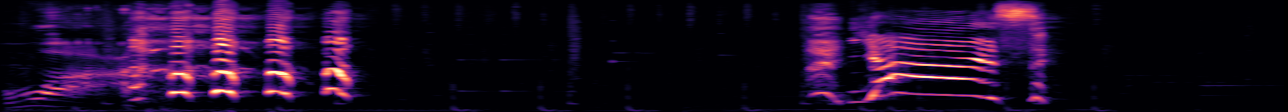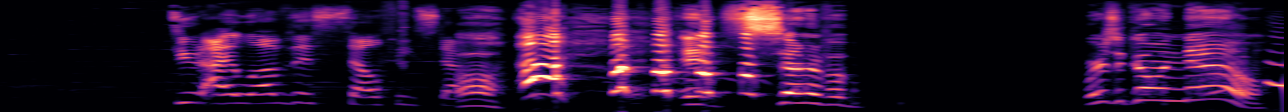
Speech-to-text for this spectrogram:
Wow. yes. Dude, I love this selfie stuff. Ah. Oh, it's son of a. Where's it going now?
